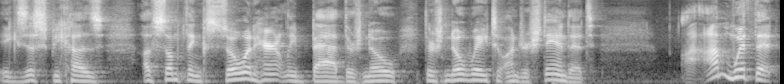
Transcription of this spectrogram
exists because of something so inherently bad, there's no there's no way to understand it. I'm with it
